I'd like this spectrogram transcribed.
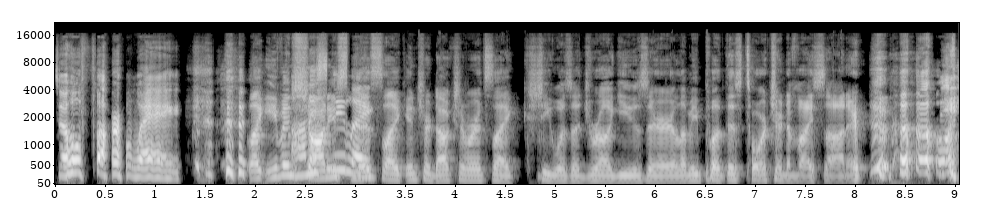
so far away. like even Honestly, Shawnee like- Smith's like introduction, where it's like she was a drug user. Let me put this torture device on her. Like,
